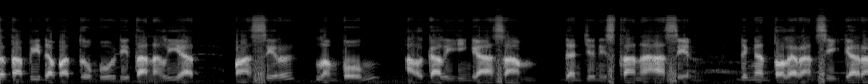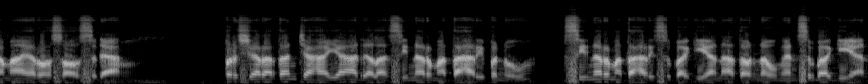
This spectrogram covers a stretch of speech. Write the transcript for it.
tetapi dapat tumbuh di tanah liat, pasir, lempung, alkali hingga asam, dan jenis tanah asin, dengan toleransi garam aerosol sedang. Persyaratan cahaya adalah sinar matahari penuh, sinar matahari sebagian atau naungan sebagian,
